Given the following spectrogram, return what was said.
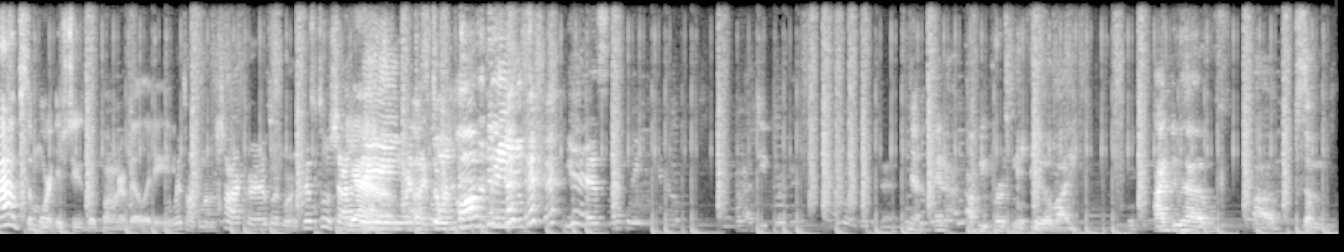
have some more issues with vulnerability. We're talking about chakras, we're going crystal shopping, Yeah. we're That like doing all the things. yes, definitely, you know, a lot deeper than I would agree with that. Yeah. and I- I'll be personally feel like I do have uh, some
